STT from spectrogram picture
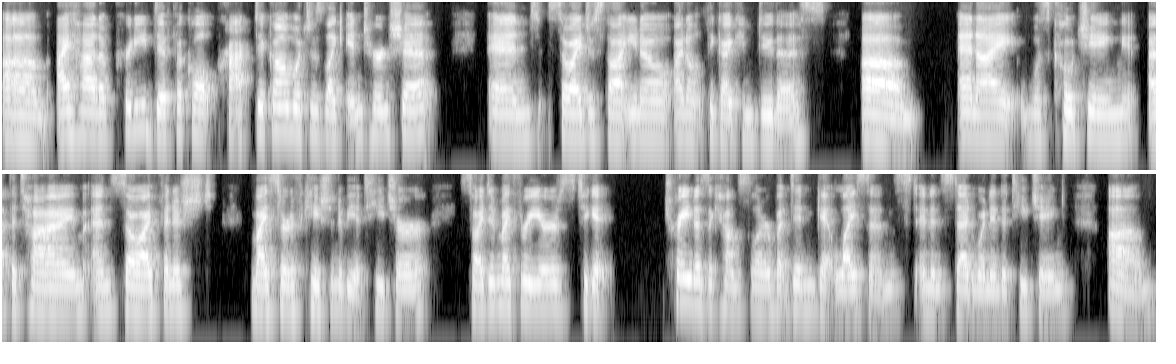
Um, I had a pretty difficult practicum, which is like internship. And so I just thought, you know, I don't think I can do this. Um, and I was coaching at the time. And so I finished my certification to be a teacher. So I did my three years to get trained as a counselor, but didn't get licensed and instead went into teaching. Um,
